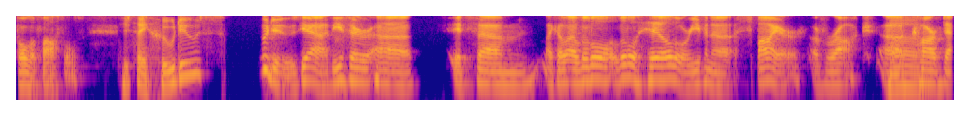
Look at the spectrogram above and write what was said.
full of fossils. Did you say hoodoos? Hoodoos, yeah. These are. It's um, like a, a, little a little hill or even a spire of rock uh, oh. carved out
